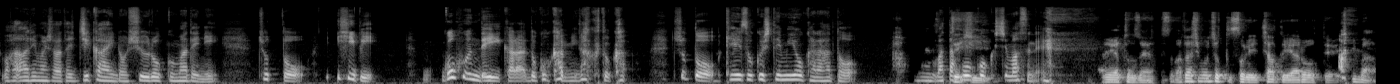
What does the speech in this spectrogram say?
わかりました。私、次回の収録までに、ちょっと、日々、5分でいいからどこか磨くとか、ちょっと継続してみようかなと、また報告しますね。ありがとうございます。私もちょっとそれちゃんとやろうって今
